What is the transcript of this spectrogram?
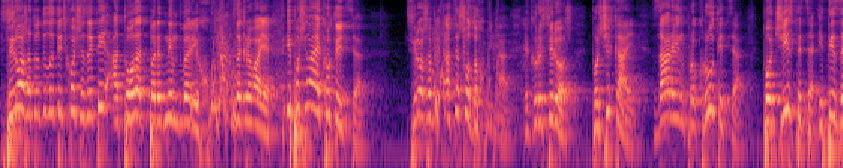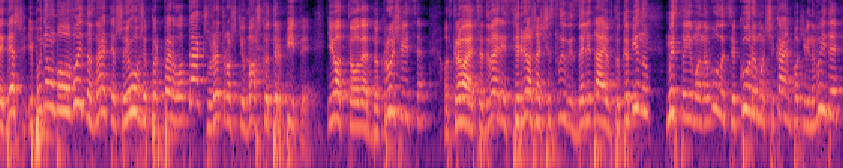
Сережа туди летить, хоче зайти, а туалет перед ним двері хуяк закриває і починає крутитися. Сережа, блядь, а це що за хуйня? Я кажу, Сереж, почекай, зараз він прокрутиться, почиститься, і ти зайдеш. І по ньому було видно, знаєте, що його вже перперло так, що вже трошки важко терпіти. І от туалет докручується, відкриваються двері, Сережа щасливий залітає в ту кабіну. Ми стоїмо на вулиці, куримо, чекаємо, поки він вийде.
